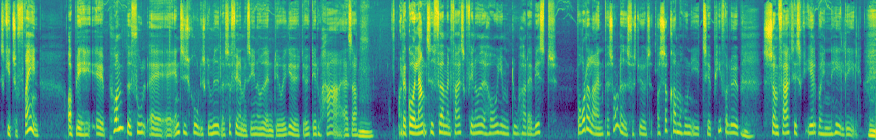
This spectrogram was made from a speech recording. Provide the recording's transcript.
skizofren, og blev øh, pumpet fuld af, af antipsykotiske midler, så finder man senere ud af, at det er jo ikke det, er jo ikke det du har. Altså, mm. Og der går lang tid, før man faktisk finder ud af, at jamen, du har da vist borderline personlighedsforstyrrelse, og så kommer hun i et terapiforløb, mm. som faktisk hjælper hende en hel del. Mm.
